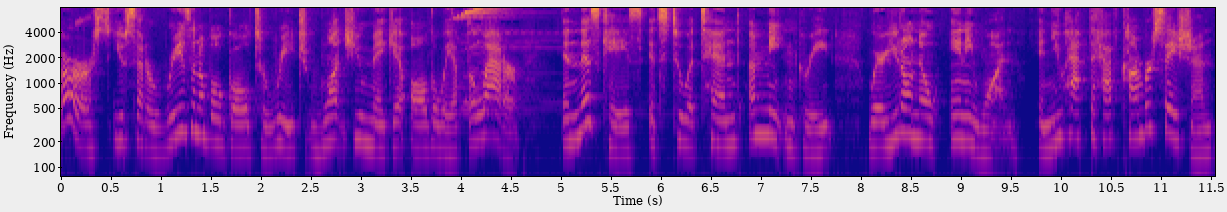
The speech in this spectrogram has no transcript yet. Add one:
First, you set a reasonable goal to reach once you make it all the way up the ladder. In this case, it's to attend a meet and greet where you don't know anyone and you have to have conversation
